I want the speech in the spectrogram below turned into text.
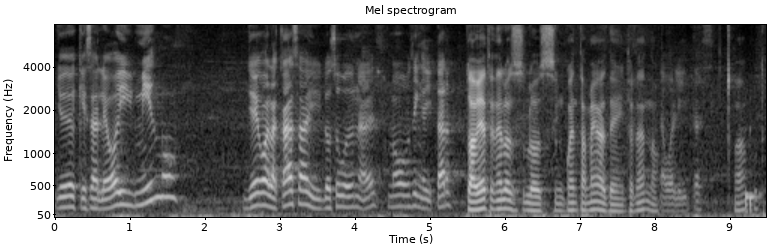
yo digo que sale hoy mismo. Llego a la casa y lo subo de una vez. No sin editar. Todavía tenés los, los 50 megas de internet, ¿no? Abuelitas. Ah, puta.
